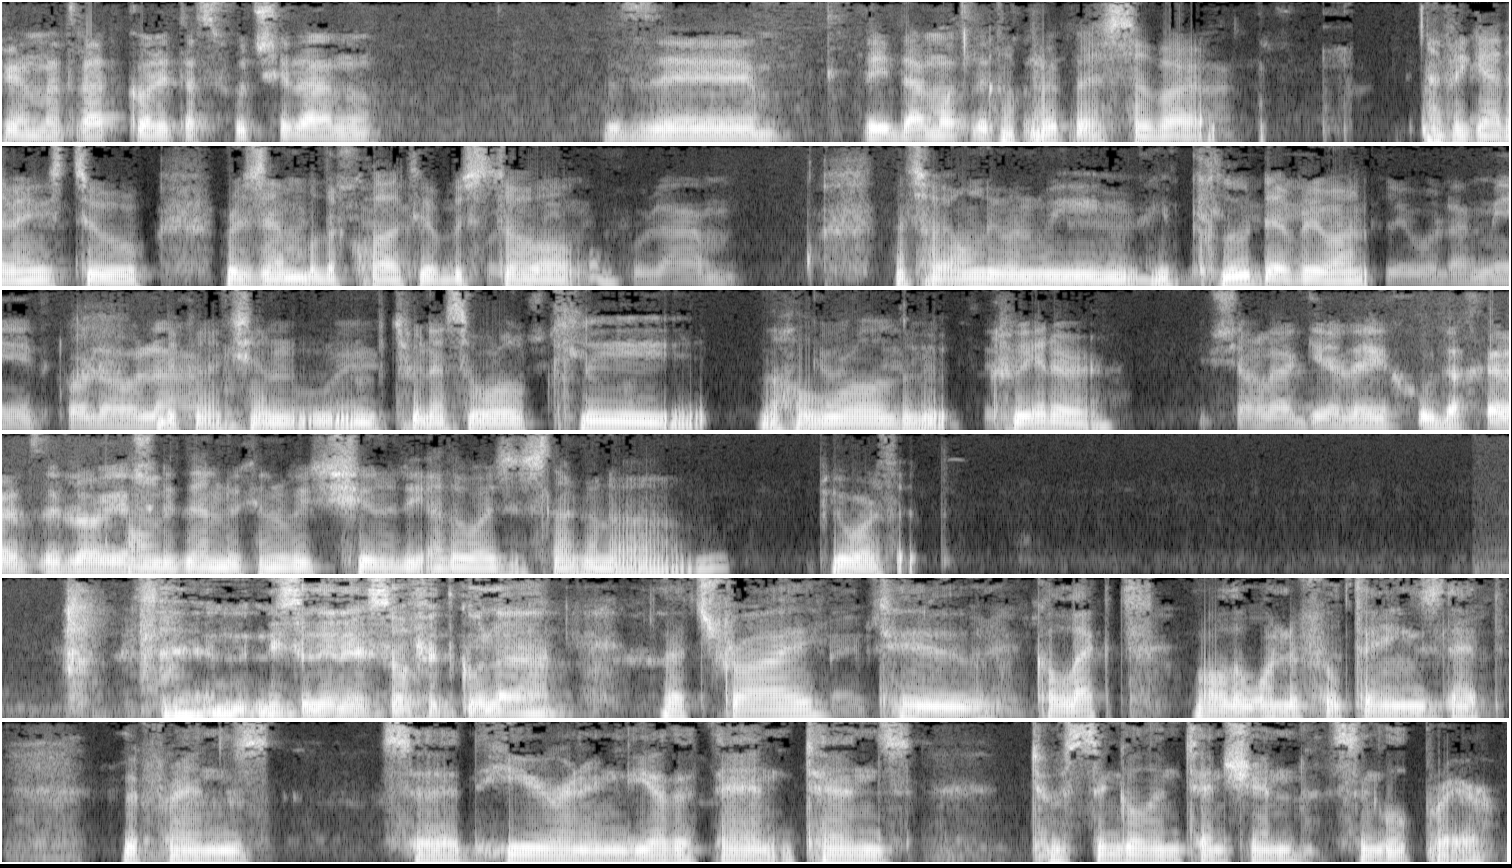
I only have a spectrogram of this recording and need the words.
כן, מטרת כל התאספות שלנו זה להידמות The לתכונות purpose of our every gathering is to resemble the quality of bestowal. כולם, That's why only when we include everyone, כלי עולמי, את כל the העולם, connection between us, the world, Kli, the whole world, the Creator, אפשר להגיע לאיחוד, אחרת זה לא יהיה only then we can reach unity. Otherwise, it's not gonna be worth it. Let's try to collect all the wonderful things that the friends said here and in the other ten, tens to a single intention, single prayer.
